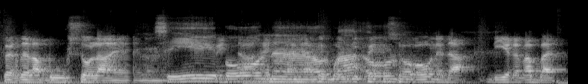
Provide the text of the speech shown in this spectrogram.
perde la bussola e sì, bon, ormai, difensorone da dire vabbè.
